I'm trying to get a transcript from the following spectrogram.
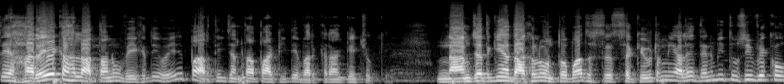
ਤੇ ਹਰੇਕ ਹਾਲਾਤਾਂ ਨੂੰ ਵੇਖਦੇ ਹੋਏ ਭਾਰਤੀ ਜਨਤਾ ਪਾਰਟੀ ਦੇ ਵਰਕਰਾਂ ਅੱਗੇ ਝੁਕੇ। ਨਾਮਜ਼ਦਗੀਆਂ ਦਾਖਲ ਹੋਣ ਤੋਂ ਬਾਅਦ ਸਿਕਿਉਰਿਟੀ ਵਾਲੇ ਦਿਨ ਵੀ ਤੁਸੀਂ ਵੇਖੋ,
